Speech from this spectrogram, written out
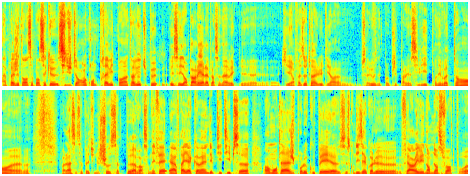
Après, j'ai tendance à penser que si tu te rends compte très vite pendant l'interview, tu peux essayer d'en parler à la personne avec, euh, qui est en face de toi et lui dire euh, Vous savez, vous n'êtes pas obligé de parler aussi vite, prenez votre temps. euh, voilà, ça, ça peut être une chose, ça peut avoir son effet. Et après, il y a quand même des petits tips euh, en montage pour le couper. euh, c'est ce qu'on disait, quoi. Le, faire arriver une ambiance forte pour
